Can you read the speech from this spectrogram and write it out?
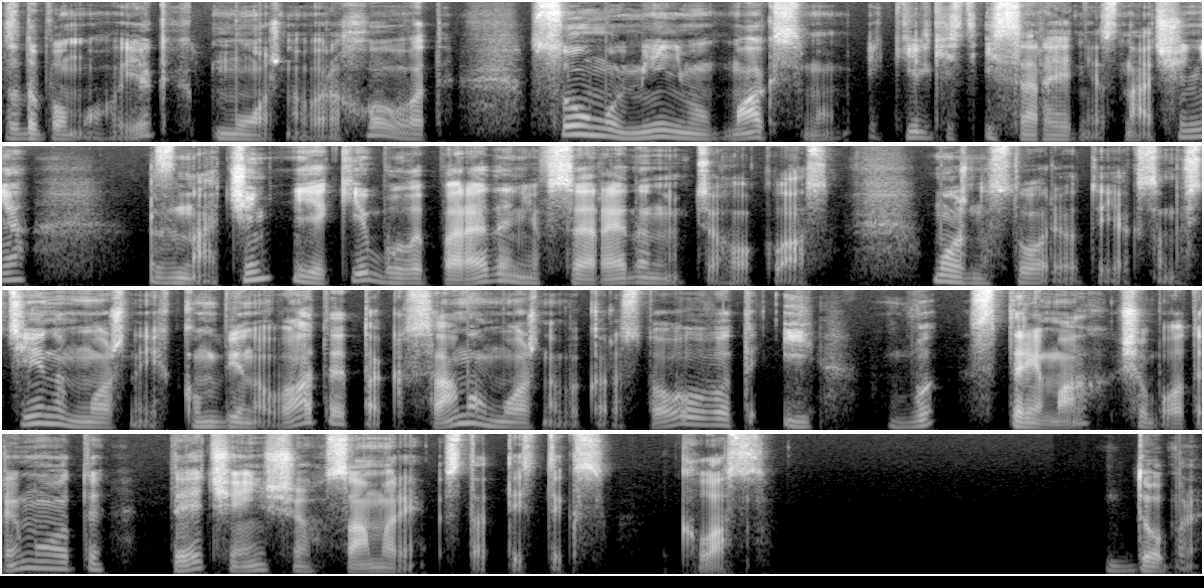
за допомогою яких можна вираховувати суму, мінімум, максимум і кількість і середнє значення значень, які були передані всередину цього класу. Можна створювати як самостійно, можна їх комбінувати, так само можна використовувати і в стрімах, щоб отримувати те чи інше Summary Statistics клас. Добре.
